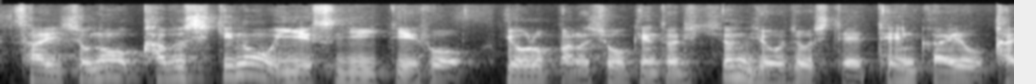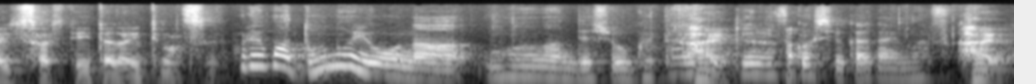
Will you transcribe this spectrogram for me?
最初の株式の ESG ETF をヨーロッパの証券取引所に上場して展開を開始させていただいてます。これはどのようなものなんでしょう？具体的に少し伺いますか、はい、はい、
